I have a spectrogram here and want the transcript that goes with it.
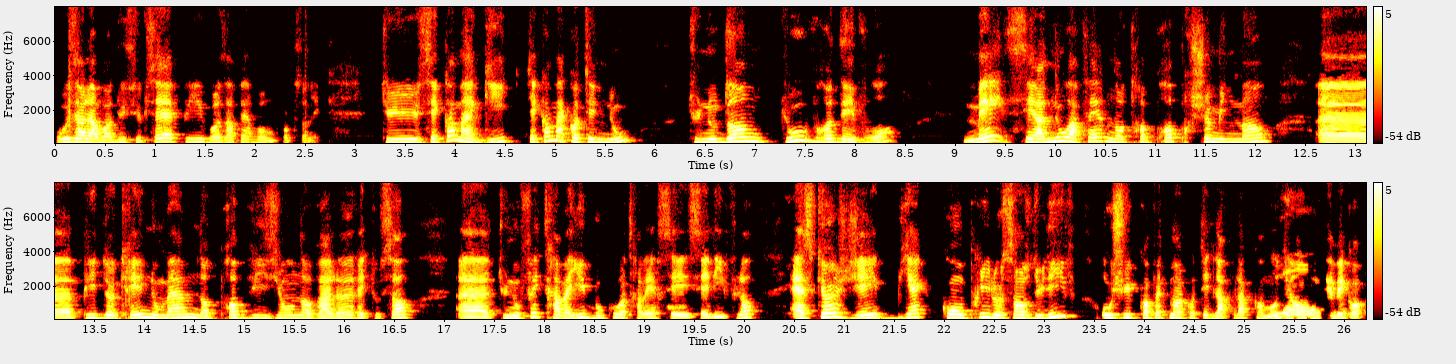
vous allez avoir du succès, puis vos affaires vont fonctionner. Tu, c'est comme un guide, tu es comme à côté de nous, tu nous donnes, tu ouvres des voies, mais c'est à nous à faire notre propre cheminement euh, puis de créer nous-mêmes notre propre vision, nos valeurs et tout ça. Euh, tu nous fais travailler beaucoup à travers ces, livres-là. Est-ce que j'ai bien compris le sens du livre ou je suis complètement à côté de la plaque, comme on dit en québécois?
